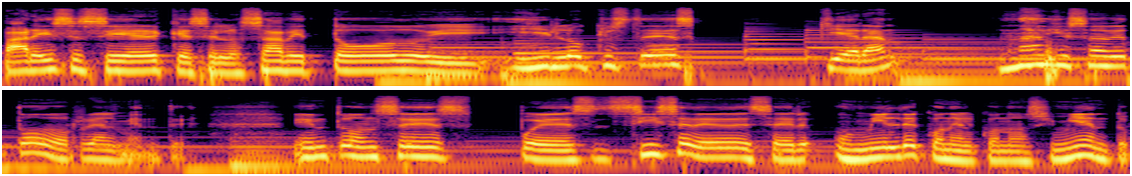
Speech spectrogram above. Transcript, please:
parece ser que se lo sabe todo y, lo que ustedes quieran, nadie sabe todo realmente. Entonces, pues sí se debe de ser humilde con el conocimiento.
